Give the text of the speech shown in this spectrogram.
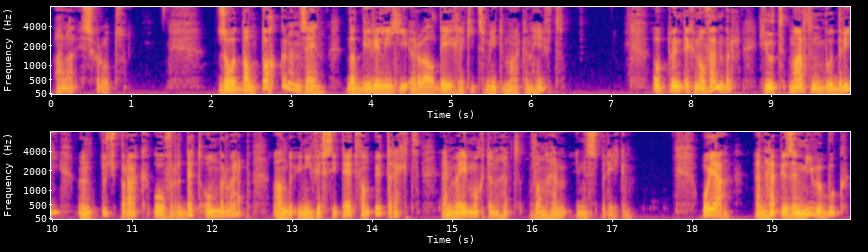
Allah is groot. Zou het dan toch kunnen zijn dat die religie er wel degelijk iets mee te maken heeft? Op 20 november hield Maarten Boudry een toespraak over dit onderwerp aan de Universiteit van Utrecht en wij mochten het van hem inspreken. O ja, en heb je zijn nieuwe boek,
